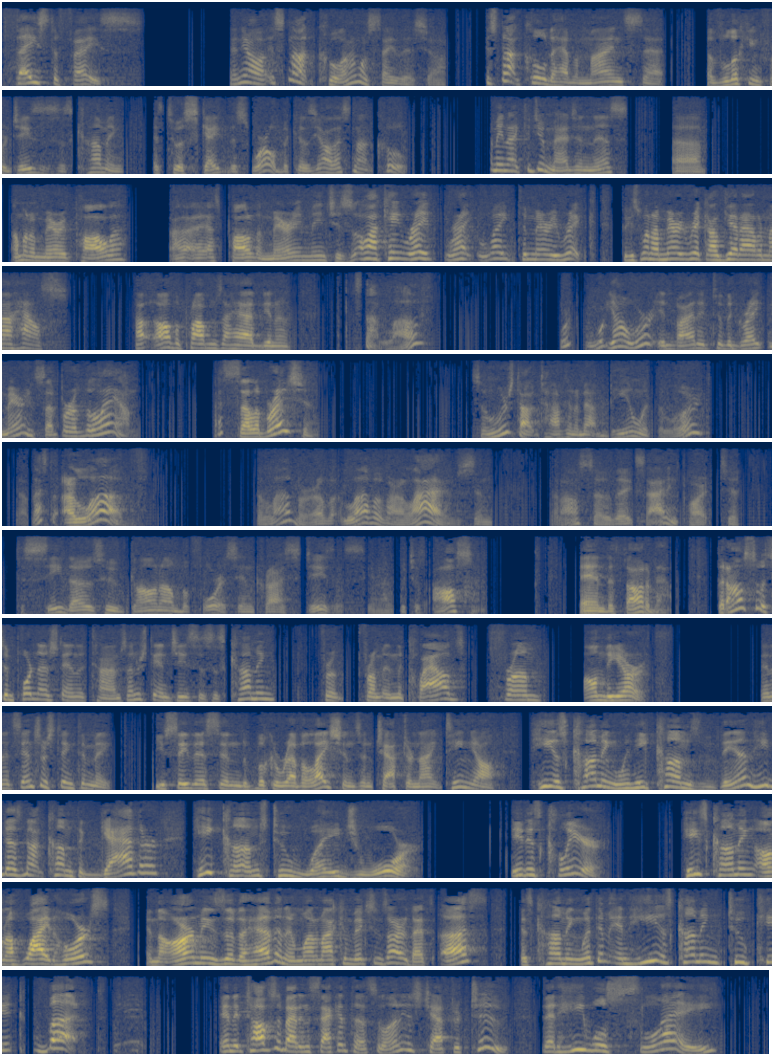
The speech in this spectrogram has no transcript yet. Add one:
face to face. And, y'all, it's not cool. I'm going to say this, y'all. It's not cool to have a mindset of looking for Jesus' coming as to escape this world because, y'all, that's not cool. I mean, could you imagine this? Uh, I'm going to marry Paula. I asked Paula to marry me, and she says, "Oh, I can't wait, wait, wait to marry Rick because when I marry Rick, I'll get out of my house. All the problems I had, you know, it's not love. We're, we're, y'all, we're invited to the great marriage supper of the Lamb. That's celebration. So when we're start talking about being with the Lord, that's the, our love, the lover of love of our lives, and but also the exciting part to to see those who've gone on before us in Christ Jesus, you know, which is awesome. And the thought about. But also it's important to understand the times, understand Jesus is coming from from in the clouds from on the earth. And it's interesting to me. You see this in the book of Revelations in chapter 19, y'all. He is coming. When he comes then, he does not come to gather, he comes to wage war. It is clear. He's coming on a white horse in the armies of the heaven, and one of my convictions are that's us is coming with him, and he is coming to kick butt. And it talks about in Second Thessalonians chapter 2 that he will slay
